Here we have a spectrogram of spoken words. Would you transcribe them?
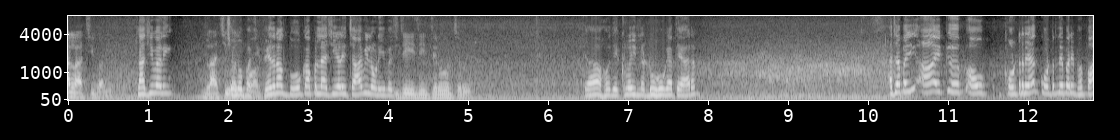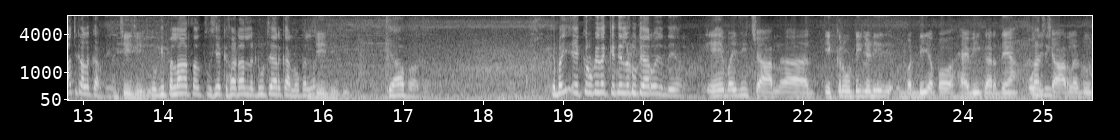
ਇਲਾਚੀ ਵਾਲੀ ਲਾਚੀ ਵਾਲੀ ਇਲਾਚੀ ਚਲੋ ਵਾਲੀ ਭਾਜੀ ਬਹੁਤ- ਇਹਦੇ ਨਾਲ ਦੋ ਕੱਪ ਲਾਚੀ ਵਾਲੀ ਚਾਹ ਵੀ ਲਾਉਣੀ ਭਾਜੀ ਜੀ ਜੀ ਜ਼ਰੂਰ ਜ਼ਰੂਰ ਤੇ ਆਹ ਦੇਖ ਲਓ ਜੀ ਲੱਡੂ ਹੋ ਗਿਆ ਤਿਆਰ ਅੱਛਾ ਭਾਜੀ ਆ ਇੱਕ ਉਹ ਕਾਊਂਟਰ ਆ ਕਾਊਂਟਰ ਦੇ ਬਾਰੇ ਫਿਰ ਬਾਅਦ ਚ ਗੱਲ ਕਰਦੇ ਹਾਂ। ਜੀ ਜੀ ਜੀ। ਕਿਉਂਕਿ ਪਹਿਲਾਂ ਤਾਂ ਤੁਸੀਂ ਇੱਕ ਸਾਡਾ ਲੱਡੂ ਤਿਆਰ ਕਰ ਲਓ ਪਹਿਲਾਂ। ਜੀ ਜੀ ਜੀ। ਕੀ ਬਾਤ ਹੈ। ਤੇ ਭਾਈ ਇੱਕ ਰੋਟੀ ਦੇ ਕਿੰਨੇ ਲੱਡੂ ਤਿਆਰ ਹੋ ਜਾਂਦੇ ਆ? ਇਹ ਬਾਈ ਜੀ ਚਾਰ ਇੱਕ ਰੋਟੀ ਜਿਹੜੀ ਵੱਡੀ ਆਪਾਂ ਹੈਵੀ ਕਰਦੇ ਆ ਉਹਦੇ। ਚਾਰ ਲੱਡੂ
